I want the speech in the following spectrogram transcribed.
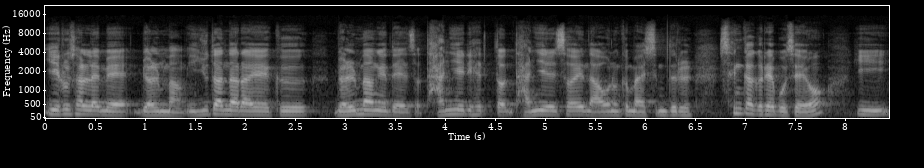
예루살렘의 멸망, 이 유다 나라의 그 멸망에 대해서 다니엘이 했던 다니엘서에 나오는 그 말씀들을 생각을 해보세요. 이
